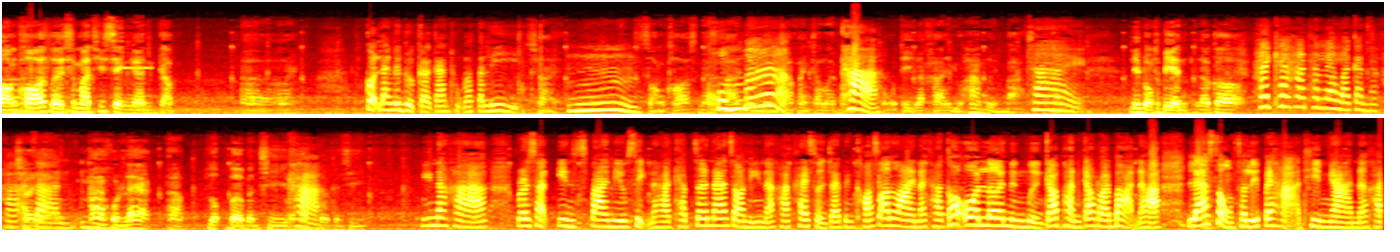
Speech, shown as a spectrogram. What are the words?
สองคอร์สเลยสมาธิเสกเงินกับเอ่ออะไร กดแรงดึงดูดกับการถูกลอตเตอรี่ ใช่อืม สองคอร์สในคุ้มมากเก้าพันเก้าร้อยบาทค่ะ ปกติราคาอยู่ห้าหมื่นบาท ใช่ รีบลงทะเบียนแล้วก็ให้แค่ห้าท่านแรกแล้วกันนะคะ อาใช่จารย์แล้วห้าคนแรกอะเบอร์บัญชีนะครับค่ะ เบอร์บัญชี นี่นะคะ บริษัท Inspire Music นะคะแคปเจอร์หน้าจอนี้นะคะ ใครสนใจเป็นคอร์สออนไลน์นะคะ ก็โอนเลย 19,900 บาทนะคะ และส่งสลิปไปหาทีมงานนะคะ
